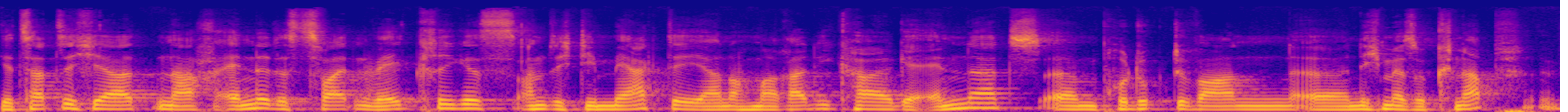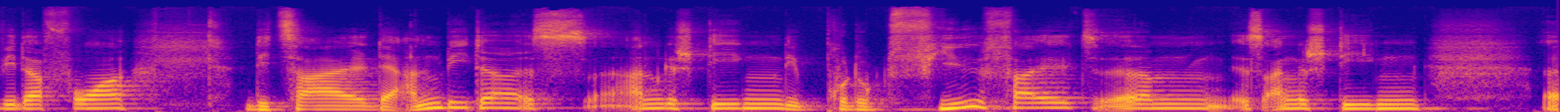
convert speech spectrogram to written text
jetzt hat sich ja nach Ende des Zweiten Weltkrieges haben sich die Märkte ja nochmal radikal geändert. Ähm, Produkte waren äh, nicht mehr so knapp wie davor. Die Zahl der Anbieter ist angestiegen, die Produktvielfalt ähm, ist angestiegen. Äh,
